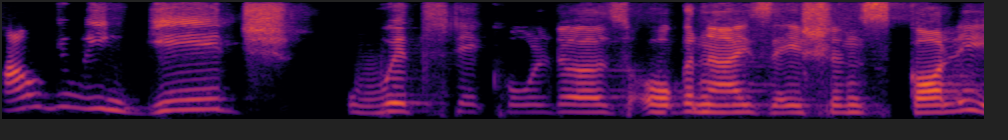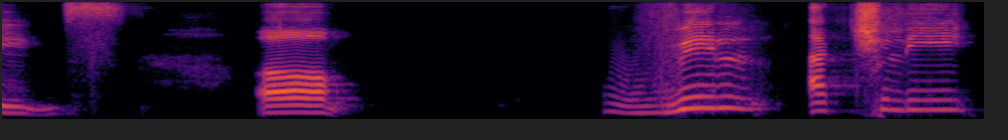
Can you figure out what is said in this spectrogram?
how you engage with stakeholders, organizations, colleagues, uh, will actually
